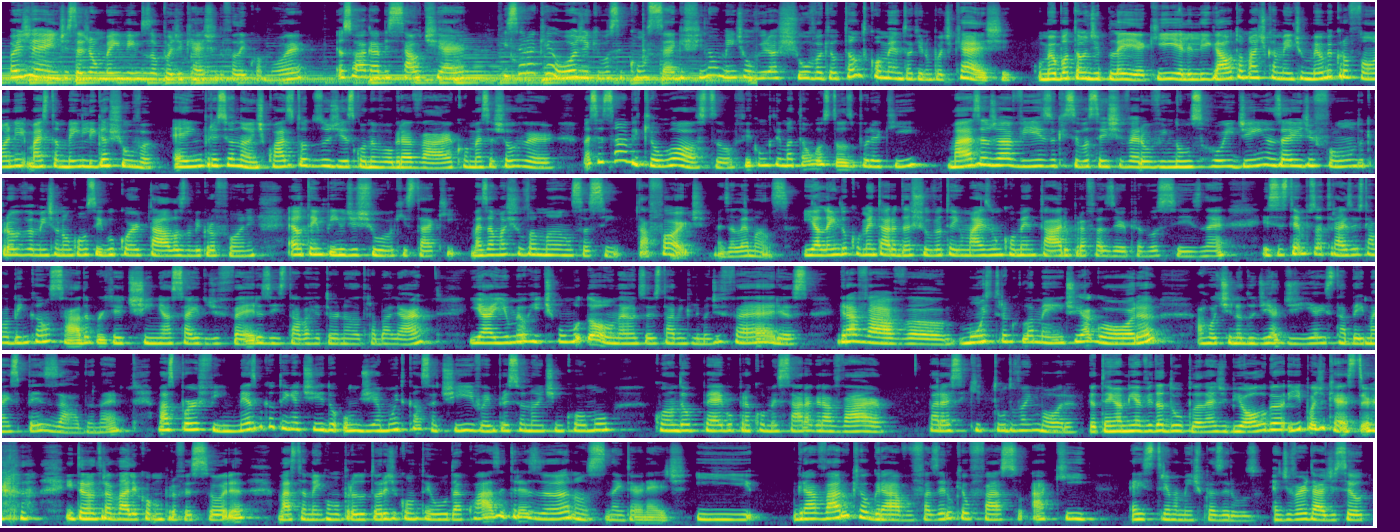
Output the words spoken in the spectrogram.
Oi, gente, sejam bem-vindos ao podcast do Falei com Amor. Eu sou a Gabi Saltier e será que é hoje que você consegue finalmente ouvir a chuva que eu tanto comento aqui no podcast? O meu botão de play aqui, ele liga automaticamente o meu microfone, mas também liga a chuva. É impressionante, quase todos os dias quando eu vou gravar, começa a chover. Mas você sabe que eu gosto? Fica um clima tão gostoso por aqui. Mas eu já aviso que se você estiver ouvindo uns ruidinhos aí de fundo, que provavelmente eu não consigo cortá-los no microfone, é o tempinho de chuva que está aqui. Mas é uma chuva mansa, assim. Tá forte, mas ela é mansa. E além do comentário da chuva, eu tenho mais um comentário para fazer para vocês, né? Esses tempos atrás eu estava bem cansada porque tinha saído de férias e estava retornando a trabalhar. E aí o meu ritmo mudou, né? Antes eu estava em clima de férias, gravava muito tranquilamente e agora a rotina do dia a dia está bem mais pesada, né? Mas por fim, mesmo que eu tenha tido um dia muito cansativo, é impressionante em como quando eu pego para começar a gravar, parece que tudo vai embora. Eu tenho a minha vida dupla, né, de bióloga e podcaster. então eu trabalho como professora, mas também como produtora de conteúdo há quase três anos na internet. E gravar o que eu gravo, fazer o que eu faço aqui é extremamente prazeroso. É de verdade, se eu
